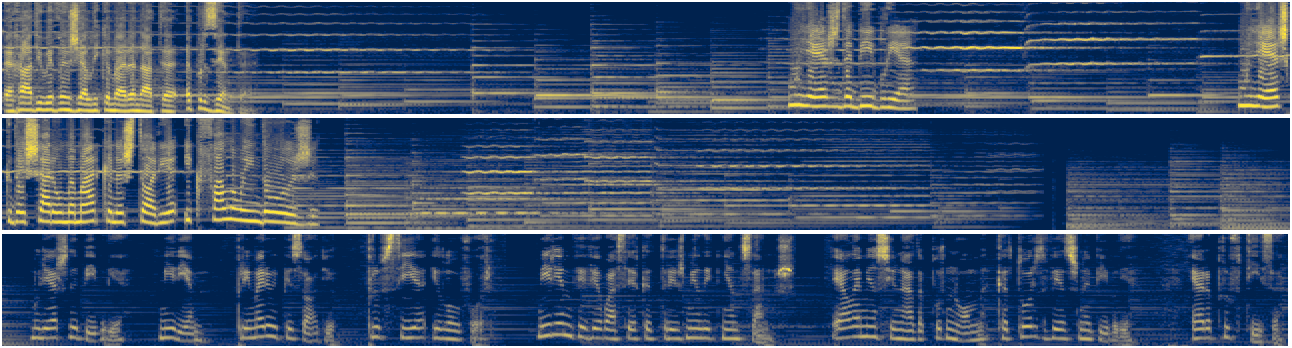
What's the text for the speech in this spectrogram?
A Rádio Evangélica Maranata apresenta. Mulheres da Bíblia. Mulheres que deixaram uma marca na história e que falam ainda hoje. Mulheres da Bíblia. Miriam. Primeiro episódio. Profecia e louvor. Miriam viveu há cerca de 3500 anos. Ela é mencionada por nome 14 vezes na Bíblia. Era profetisa.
